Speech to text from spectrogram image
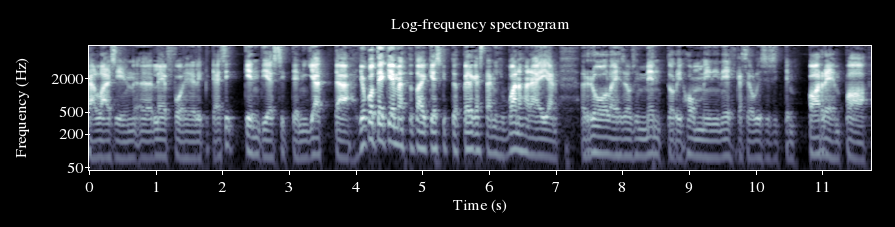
tällaisiin ö, leffoihin, eli pitäisi kenties sitten jättää joko tekemättä tai keskittyä pelkästään niihin vanhan äijän rooleihin, sellaisiin mentorihommiin, niin ehkä se olisi sitten parempaa.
